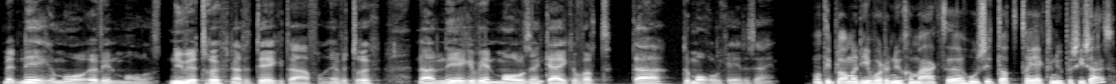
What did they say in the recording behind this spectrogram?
met 9 eh, windmolens. Nu weer terug naar de tekentafel en weer terug naar 9 windmolens en kijken wat daar de mogelijkheden zijn. Want die plannen die worden nu gemaakt, uh, hoe ziet dat traject er nu precies uit?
